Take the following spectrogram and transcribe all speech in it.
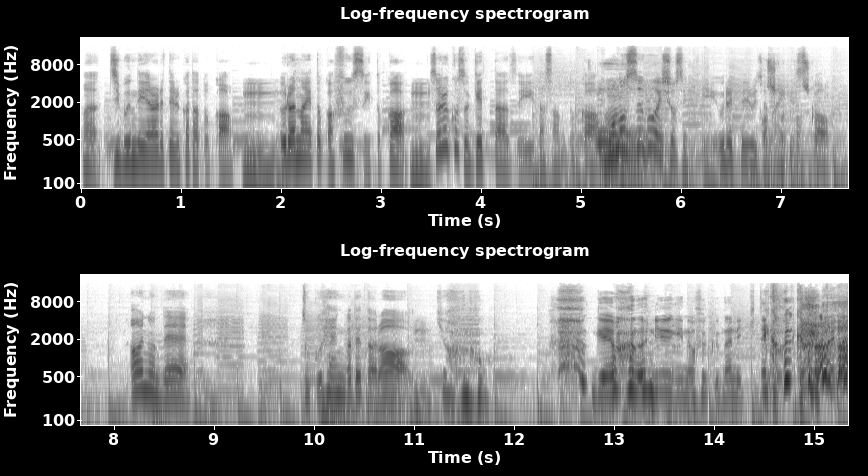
まあ、自分でやられてる方とかうん。占いとか風水とか、うん。それこそゲッターズ飯田さんとかものすごい書籍売れてるじゃないですか。ああいうので、続編が出たら、うん。今日の ゲームの流儀の服何着てこいかなみたい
